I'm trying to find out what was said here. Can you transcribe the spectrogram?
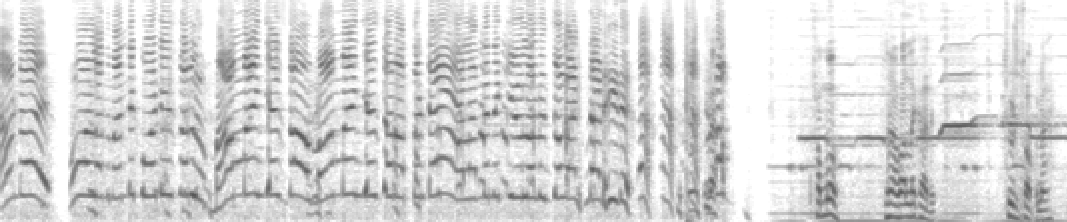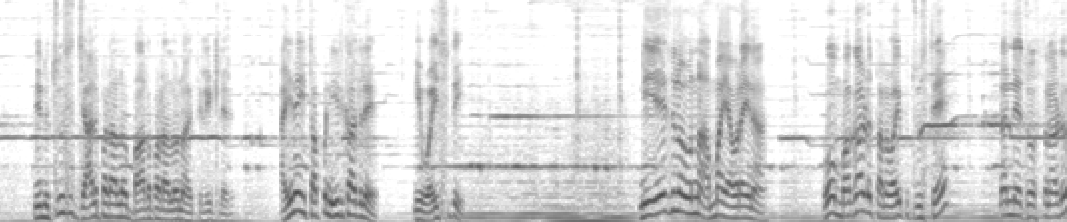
ఏమంటే వాళ్ళ మంది కోటీశ్వర్లు. మా అమ్మాయిని చేసుకో మా అమ్మాయిని చేసుకొని వస్తుంటే వాళ్ళందరినీ క్యూలో నుంచోమంటున్నాడు అమ్మో నా వల్ల కాదు. చూడు స్వప్న నిన్ను చూసి జాలిపడాలో బాధపడాలో నాకు తెలియట్లేదు. అయినా ఈ తప్పు నీది కాదులే నీ వయసుది. నీ ఏజ్లో ఉన్న అమ్మాయి ఎవరైనా ఓ మగాడు తన వైపు చూస్తే నన్నే చూస్తున్నాడు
